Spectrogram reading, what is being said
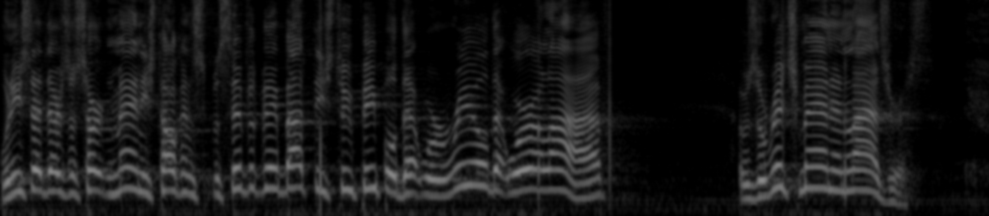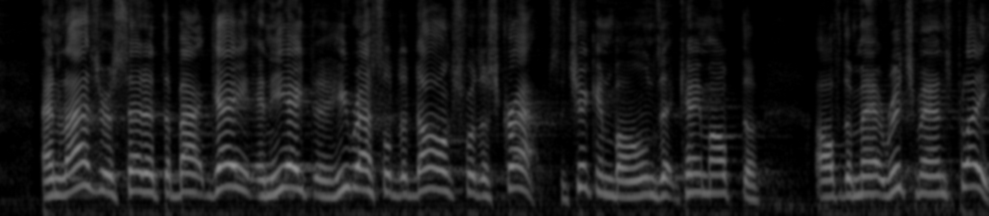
When he said there's a certain man, he's talking specifically about these two people that were real, that were alive. It was a rich man and Lazarus. And Lazarus sat at the back gate and he ate the, he wrestled the dogs for the scraps, the chicken bones that came off the, off the man, rich man's plate.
